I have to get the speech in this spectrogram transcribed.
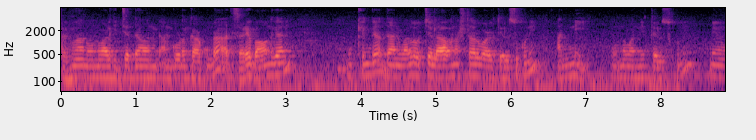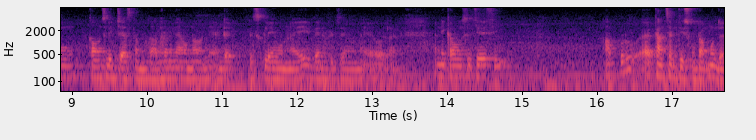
అభిమానం ఉన్న వాళ్ళకి ఇచ్చేద్దాం అని అనుకోవడం కాకుండా అది సరే బాగుంది కానీ ముఖ్యంగా దానివల్ల వచ్చే లాభ నష్టాలు వాళ్ళు తెలుసుకుని అన్నీ ఉన్నవన్నీ తెలుసుకుని మేము కౌన్సిలింగ్ చేస్తాము. సాధారణంగా ఉన్నవన్నీ అంటే రిస్క్లు ఏమున్నాయి బెనిఫిట్స్ ఏమున్నాయో ఇలాంటి అన్ని కౌన్సిల్ చేసి అప్పుడు కన్సెంట్ తీసుకుంటాం ముందు.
